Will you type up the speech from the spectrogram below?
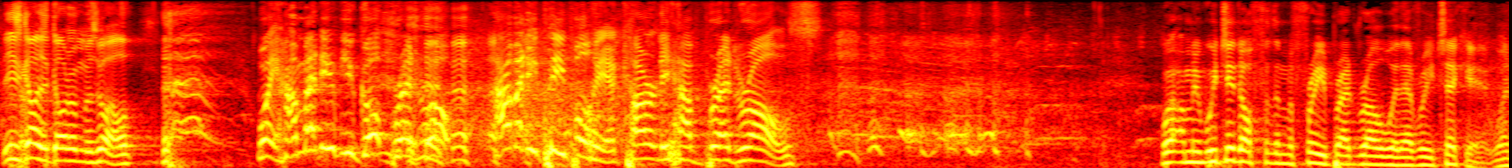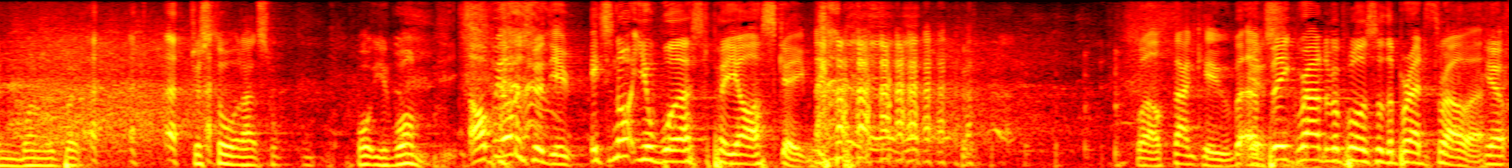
These guys got them as well. Wait, how many of you got bread roll? How many people here currently have bread rolls? Well, I mean, we did offer them a free bread roll with every ticket when, when we put. Just thought that's what you'd want. I'll be honest with you, it's not your worst PR scheme. well, thank you. But Yes. A big round of applause for the bread thrower. Yep.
